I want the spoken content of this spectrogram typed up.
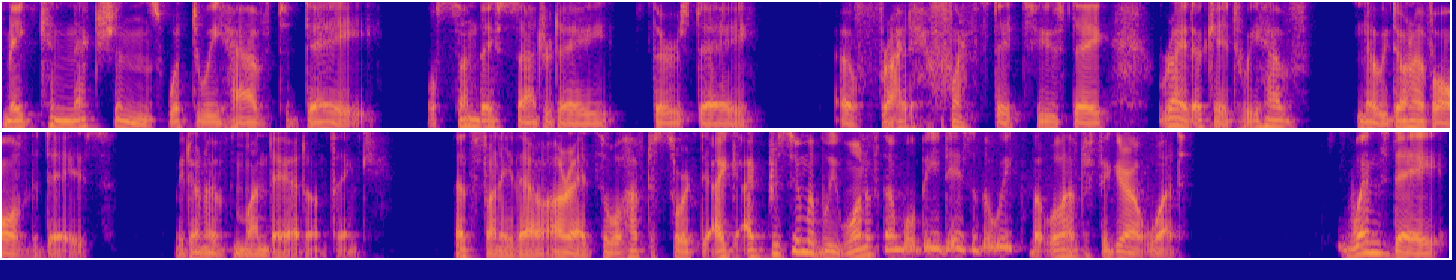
Make connections. What do we have today? Well, Sunday, Saturday, Thursday, oh, Friday, Wednesday, Tuesday. Right. Okay. Do we have, no, we don't have all of the days. We don't have Monday, I don't think. That's funny though. All right. So we'll have to sort, the, I, I presumably one of them will be days of the week, but we'll have to figure out what. Wednesday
